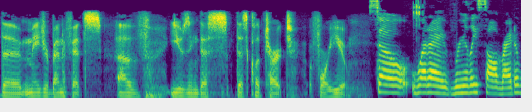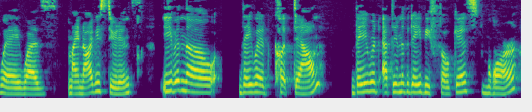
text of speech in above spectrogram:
the major benefits of using this this clip chart for you? So what I really saw right away was my naughty students, even though they would clip down, they would at the end of the day be focused more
